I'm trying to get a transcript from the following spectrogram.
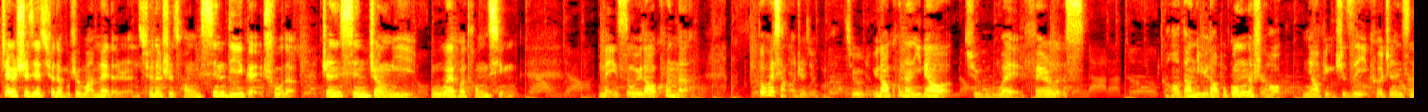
这个世界缺的不是完美的人，缺的是从心底给出的真心、正义、无畏和同情。每一次我遇到困难，都会想到这句话：就遇到困难一定要去无畏 （fearless）。然后，当你遇到不公的时候，你要秉持自己一颗真心。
